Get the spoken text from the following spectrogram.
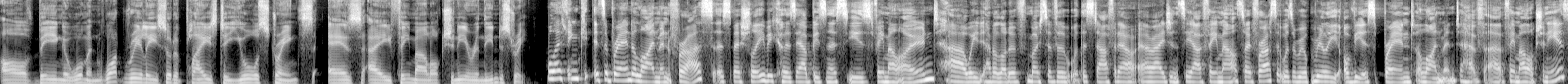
of being a woman? What really sort of plays to your strengths as a female auctioneer in the industry? Well, I think it's a brand alignment for us, especially because our business is female owned. Uh, we have a lot of most of the, the staff at our, our agency are female. So for us, it was a real, really obvious brand alignment to have uh, female auctioneers.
